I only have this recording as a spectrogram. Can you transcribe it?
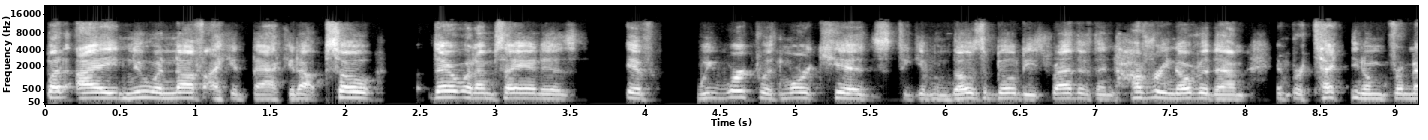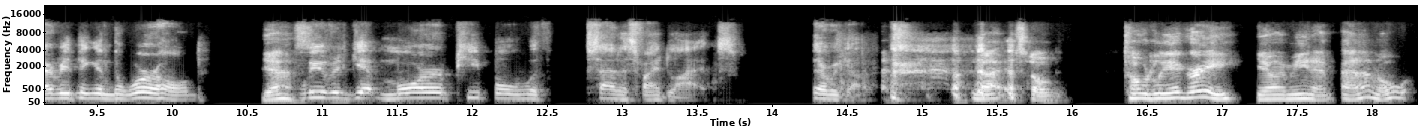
But I knew enough I could back it up. So there, what I'm saying is, if we worked with more kids to give them those abilities rather than hovering over them and protecting them from everything in the world, yes we would get more people with satisfied lives there we go so totally agree you know what i mean i don't know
